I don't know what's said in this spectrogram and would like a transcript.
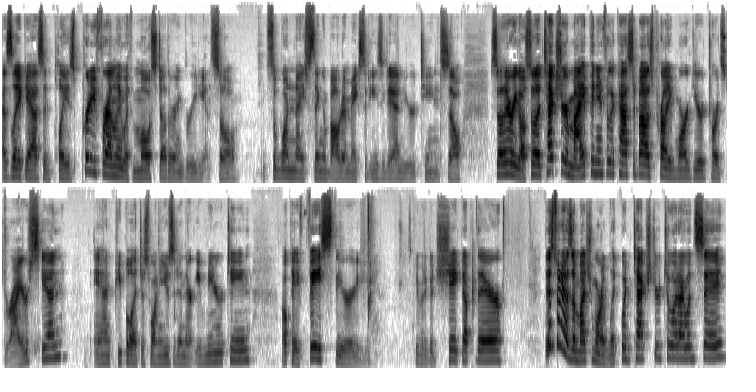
Azelaic acid plays pretty friendly with most other ingredients. So it's the one nice thing about it. makes it easy to add to your routine. So so there we go. So the texture, in my opinion, for the Cos De BAHA is probably more geared towards drier skin and people that just want to use it in their evening routine. Okay, face theory. Let's give it a good shake up there. This one has a much more liquid texture to it, I would say.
